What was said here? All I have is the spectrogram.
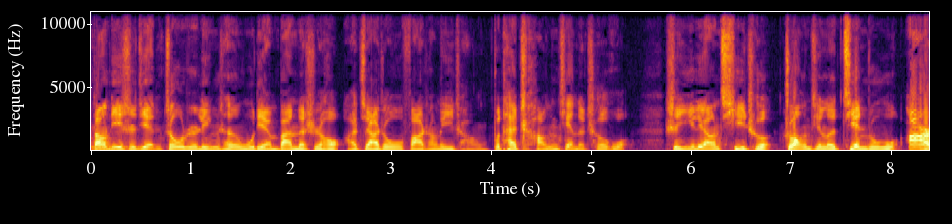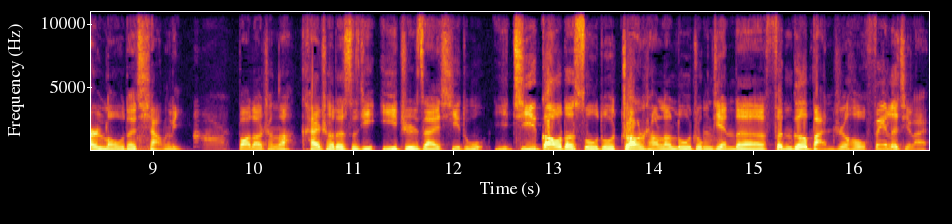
当地时间周日凌晨五点半的时候啊，加州发生了一场不太常见的车祸，是一辆汽车撞进了建筑物二楼的墙里。报道称啊，开车的司机一直在吸毒，以极高的速度撞上了路中间的分隔板之后飞了起来，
